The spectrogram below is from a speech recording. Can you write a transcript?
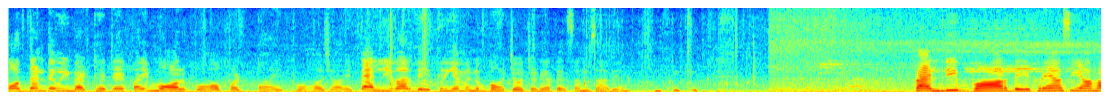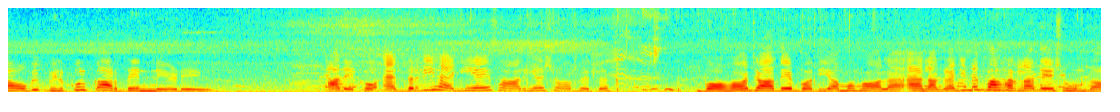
ਉਦਣ ਦੇ ਉਹੀ ਬੈਠੇ ਤੇ ਭਾਈ ਮਾਲ ਬਹੁਤ ਵੱਡਾ ਹੈ ਬਹੁਤ ਜ਼ਿਆਦਾ ਪਹਿਲੀ ਵਾਰ ਦੇਖ ਰਹੀ ਹਾਂ ਮੈਨੂੰ ਬਹੁਤ ਚੋ ਚੜਿਆ ਪਿਆ ਸਾਨੂੰ ਸਾਰਿਆਂ ਨੂੰ। ਪਹਿਲੀ ਵਾਰ ਦੇਖ ਰਹੇ ਹਾਂ ਅਸੀਂ ਆਹ ਉਹ ਵੀ ਬਿਲਕੁਲ ਘਰ ਦੇ ਨੇੜੇ। ਆ ਦੇਖੋ ਇੱਧਰ ਵੀ ਹੈਗੀਆਂ ਇਹ ਸਾਰੀਆਂ ਸ਼ਾਪ ਇੱਧਰ। ਬਹੁਤ ਜ਼ਿਆਦਾ ਵਧੀਆ ਮਾਹੌਲ ਹੈ ਐ ਲੱਗ ਰਿਹਾ ਜਿਵੇਂ ਬਾਹਰਲਾ ਦੇਸ਼ ਹੁੰਦਾ।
